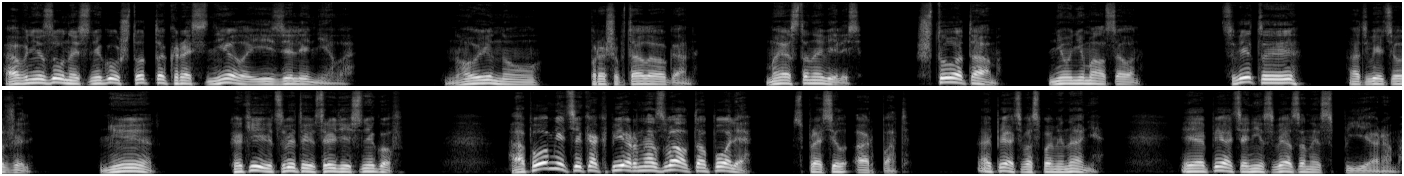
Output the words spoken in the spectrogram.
А внизу на снегу что-то краснело и зеленело. «Ну и ну», — прошептал Иоганн. Мы остановились. «Что там?» — не унимался он. «Цветы», — ответил Жиль. «Нет. Какие цветы среди снегов?» «А помните, как Пьер назвал то поле?» — спросил Арпад. Опять воспоминания. И опять они связаны с Пьером.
